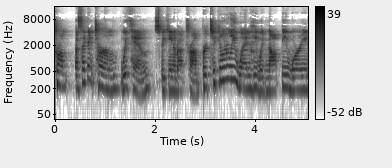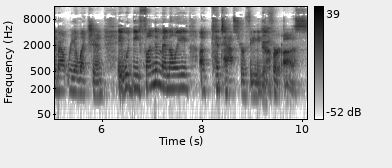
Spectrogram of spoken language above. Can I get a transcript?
Trump, a second term with him, speaking about Trump, particularly when he would not be worrying about reelection, it would be fundamentally a catastrophe yeah. for us.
